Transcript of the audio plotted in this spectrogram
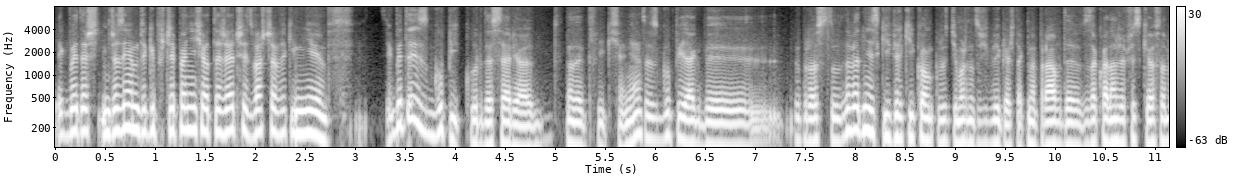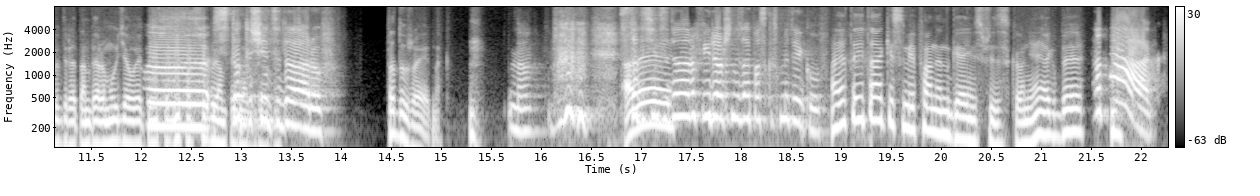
jakby też nie rozumiem takie przyczepienie się o te rzeczy, zwłaszcza w takim, nie wiem, w, jakby to jest głupi, kurde, serial na Netflixie, nie? To jest głupi jakby po prostu, nawet nie jest jakiś wielki konkurs, gdzie można coś wygrać tak naprawdę. Zakładam, że wszystkie osoby, które tam biorą udział, jakby nie Eee, potrzebują 100 tego tysięcy dolarów. To dużo jednak. No. 100 Ale- tysięcy dolarów i roczny zapas kosmetyków. Ale to i tak jest w sumie fun and games wszystko, nie? Jakby, No tak.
